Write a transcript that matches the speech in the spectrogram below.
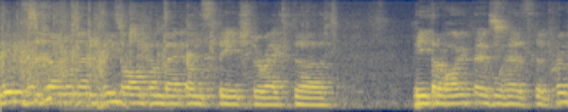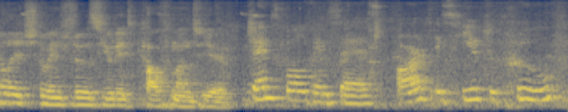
Ladies and gentlemen, please welcome back on stage director Peter Wolpe, who has the privilege to introduce Judith Kaufmann to you. James Baldwin says, art is here to prove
